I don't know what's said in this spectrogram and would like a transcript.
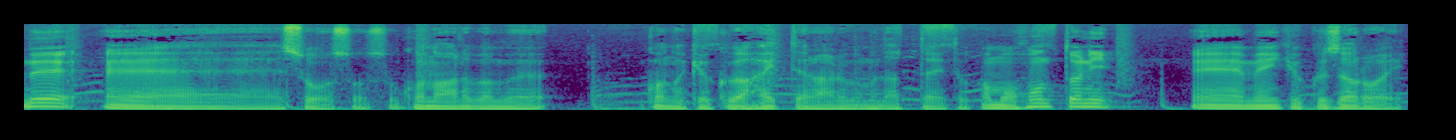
で、えー、そうそうそう、このアルバム、この曲が入ってるアルバムだったりとか、もう本当に、えー、名曲揃い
